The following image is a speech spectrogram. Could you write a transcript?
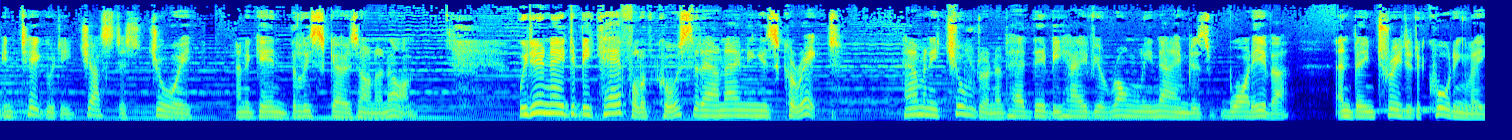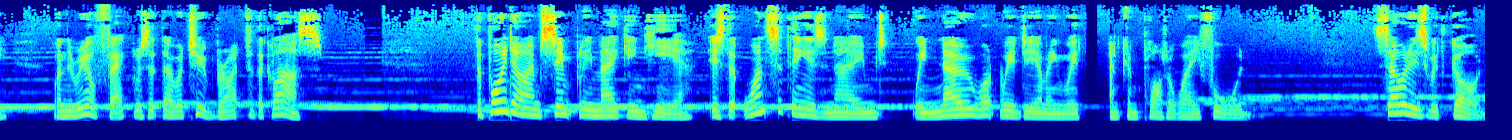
integrity, justice, joy, and again the list goes on and on. We do need to be careful, of course, that our naming is correct. How many children have had their behaviour wrongly named as whatever and been treated accordingly when the real fact was that they were too bright for the class? The point I'm simply making here is that once a thing is named, we know what we're dealing with and can plot a way forward. So it is with God.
